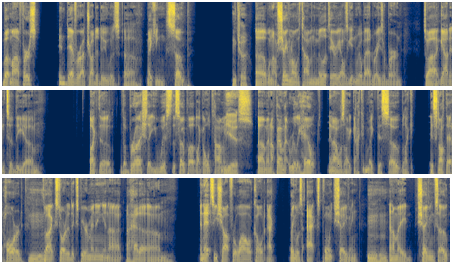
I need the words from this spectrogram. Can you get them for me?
But my first endeavor I tried to do was uh, making soap okay uh, when I was shaving all the time in the military, I was getting real bad razor burn. So I got into the um, like the the brush that you whisk the soap up, like old timey. yes Um, and I found that really helped. And I was like, I could make this soap. Like it's not that hard. Mhm. So I started experimenting, and I I had a um an Etsy shop for a while called I think it was Axe Point Shaving, Mhm. and I made shaving soap.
